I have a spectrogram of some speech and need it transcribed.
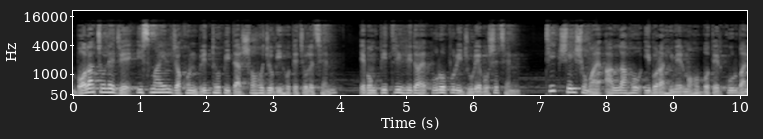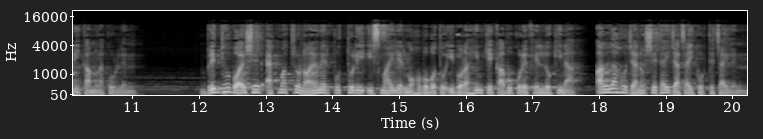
বলা চলে যে ইসমাইল যখন বৃদ্ধ পিতার সহযোগী হতে চলেছেন এবং পিতৃহৃদয় পুরোপুরি জুড়ে বসেছেন, ঠিক সেই সময় আল্লাহ ইব্রাহিমের মহব্বতের কুরবানি কামনা করলেন। বৃদ্ধ বয়সের একমাত্র নয়নের পুত্তলি ইসমাইলের মহব্বত ইব্রাহিমকে কাবু করে ফেলল কিনা, আল্লাহ যেন সেটাই যাচাই করতে চাইলেন।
